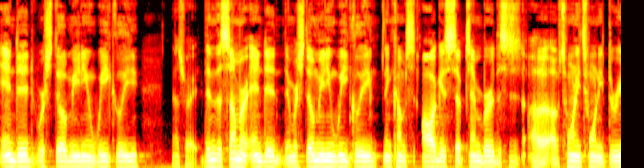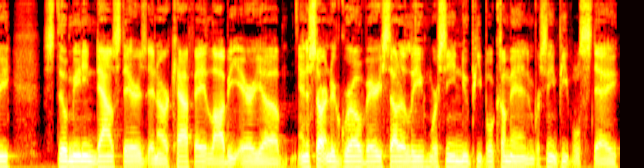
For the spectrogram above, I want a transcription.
ended. We're still meeting weekly. That's right. Then the summer ended. Then we're still meeting weekly. Then comes August, September. This is uh, of 2023. Still meeting downstairs in our cafe lobby area, and it's starting to grow very subtly. We're seeing new people come in. We're seeing people stay.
